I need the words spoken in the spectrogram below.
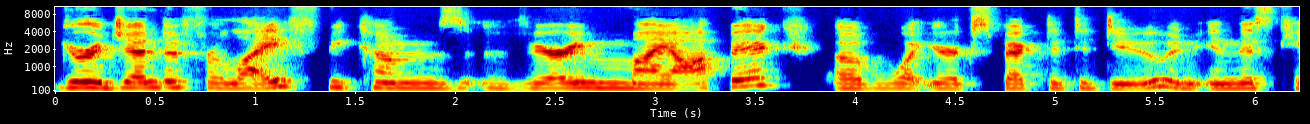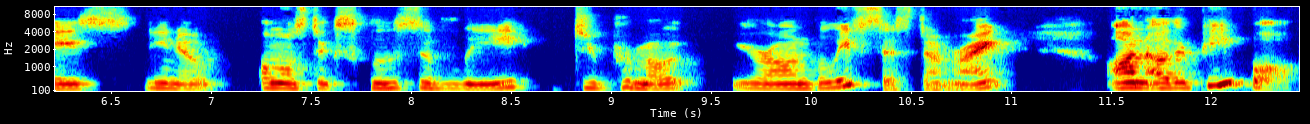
your agenda for life becomes very myopic of what you're expected to do and in this case you know almost exclusively to promote your own belief system right on other people.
